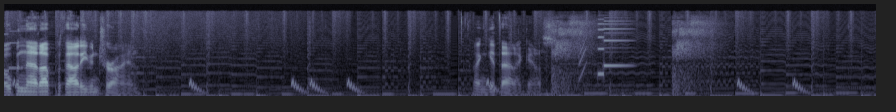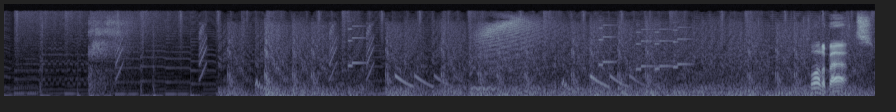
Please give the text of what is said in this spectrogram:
Open that up without even trying. I can get that, I guess. A lot of bats.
